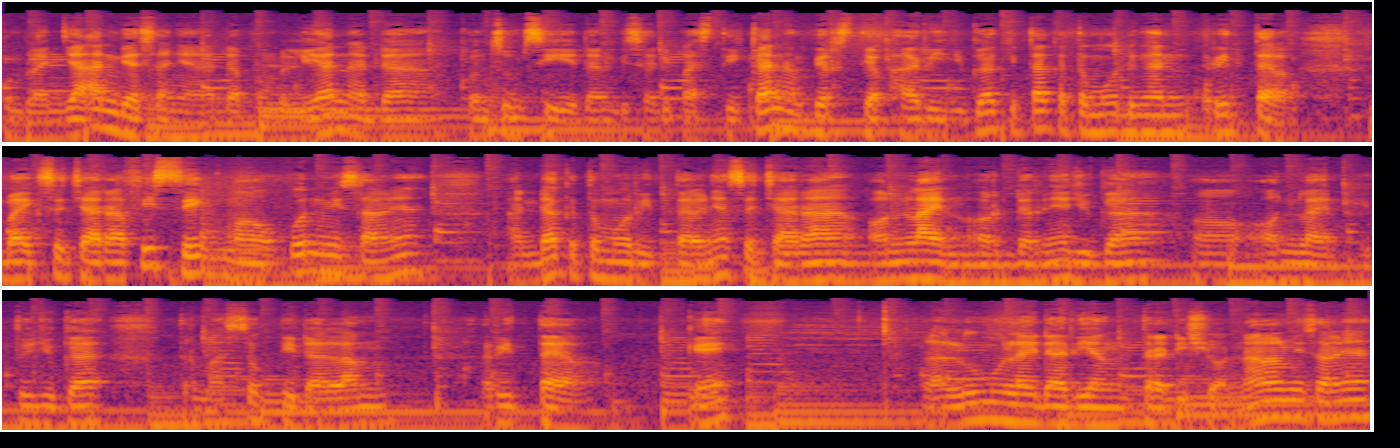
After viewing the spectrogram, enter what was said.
pembelanjaan biasanya. Ada pembelian ada konsumsi. Dan bisa dipastikan hampir setiap hari juga kita ketemu dengan retail. Baik secara fisik maupun misalnya anda ketemu retailnya secara online. Ordernya juga uh, online. Itu juga termasuk di dalam retail. Oke? okay? Lalu mulai dari yang tradisional misalnya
